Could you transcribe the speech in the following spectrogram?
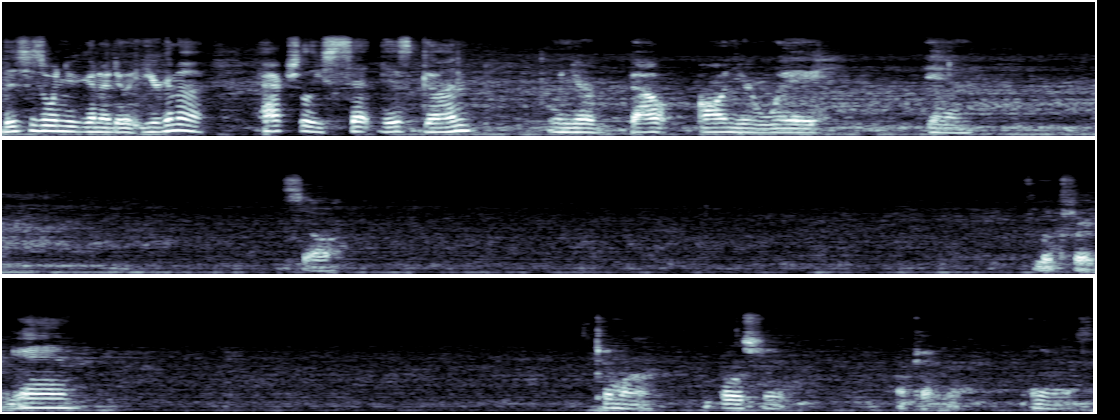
this is when you're gonna do it. You're gonna actually set this gun when you're about on your way in. So. Look for a game. Come on. Bullshit. Okay. Anyways,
